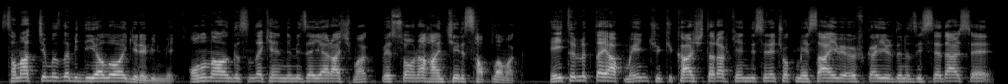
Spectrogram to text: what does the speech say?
sanatçımızla bir diyaloğa girebilmek. Onun algısında kendimize yer açmak ve sonra hançeri saplamak. Haterlık da yapmayın çünkü karşı taraf kendisine çok mesai ve öfke ayırdığınızı hissederse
